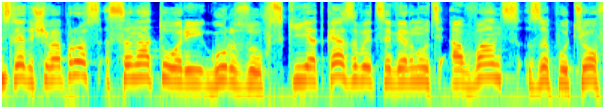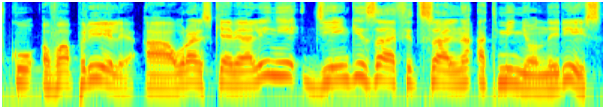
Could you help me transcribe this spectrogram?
следующий вопрос. Санаторий Гурзувский отказывается вернуть аванс за путевку в апреле, а уральские авиалинии деньги за официально отмененный рейс.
